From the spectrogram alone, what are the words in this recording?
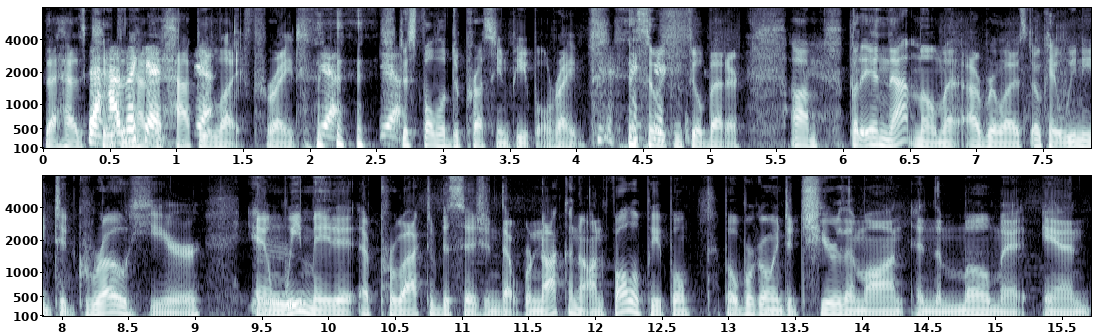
that has That kids has and a has a happy yeah. life right Yeah, yeah. just follow depressing people right so we can feel better um, but in that moment i realized okay we need to grow here and we made it a proactive decision that we're not going to unfollow people but we're going to cheer them on in the moment and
